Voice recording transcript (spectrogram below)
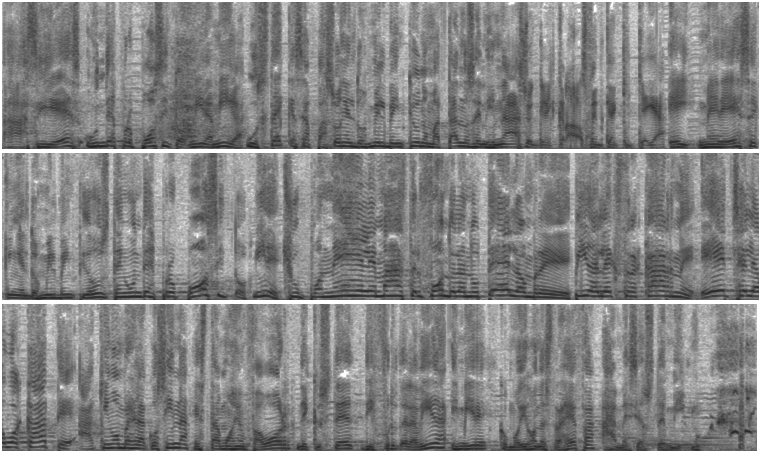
Así es, un despropósito. Mira, amiga, usted que se pasó en el 2021 matándose en el gimnasio, que el CrossFit, que aquí, que allá. Ey, merece que en el 2022 tenga un despropósito. Mire, chuponele más hasta el fondo de la Nutella, hombre. Pídale extra carne, échele aguacate. Aquí en Hombres de la Cocina estamos en favor de que usted disfrute la vida y mire, como dijo nuestra jefa, ámese a usted mismo.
